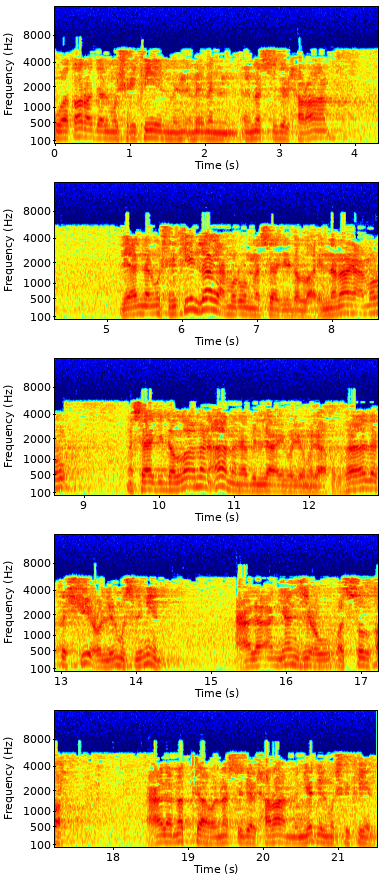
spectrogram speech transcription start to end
وطرد المشركين من من المسجد الحرام لأن المشركين لا يعمرون مساجد الله إنما يعمر مساجد الله من آمن بالله واليوم الآخر. فهذا تشجيع للمسلمين على أن ينزعوا السلطة على مكة والمسجد الحرام من يد المشركين.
